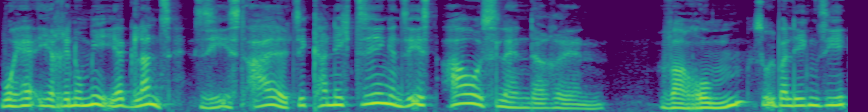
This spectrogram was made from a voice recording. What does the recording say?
Woher ihr Renommee, ihr Glanz? Sie ist alt, sie kann nicht singen, sie ist Ausländerin. Warum, so überlegen sie,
